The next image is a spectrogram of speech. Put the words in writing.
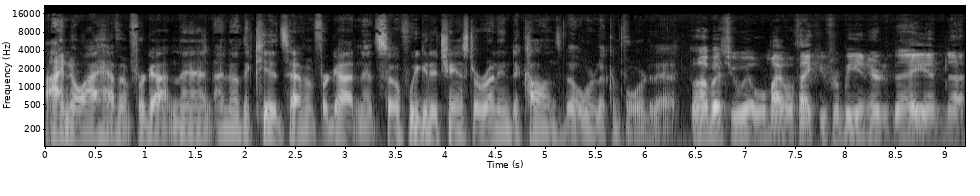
I know I haven't forgotten that. I know the kids haven't forgotten it. So if we get a chance to run into Collinsville, we're looking forward to that. Well, I bet you will. Well, Michael, thank you for being here today, and uh,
